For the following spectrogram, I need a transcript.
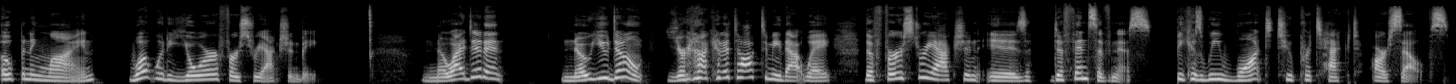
opening line, what would your first reaction be? No, I didn't. No, you don't. You're not going to talk to me that way. The first reaction is defensiveness because we want to protect ourselves.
